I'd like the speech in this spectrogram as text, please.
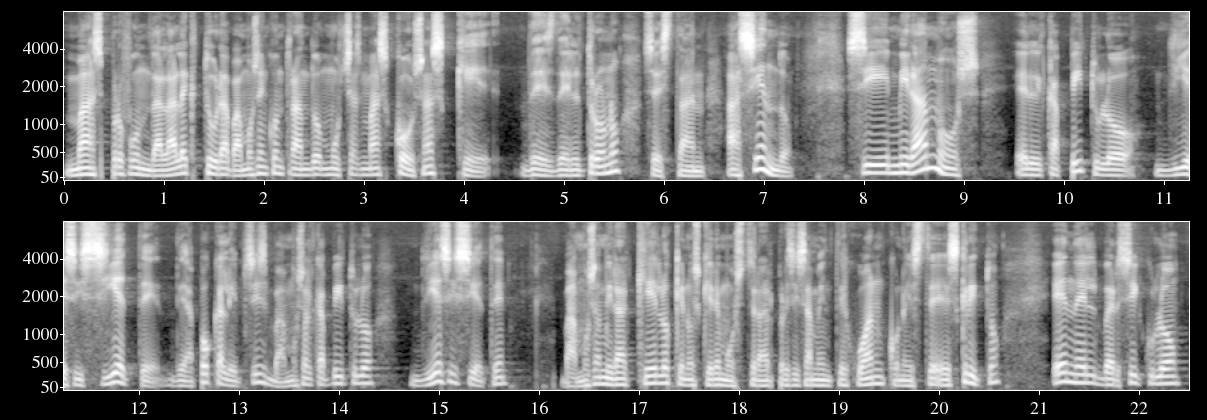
más profunda la lectura, vamos encontrando muchas más cosas que desde el trono se están haciendo. Si miramos el capítulo 17 de Apocalipsis, vamos al capítulo 17, vamos a mirar qué es lo que nos quiere mostrar precisamente Juan con este escrito. En el versículo,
